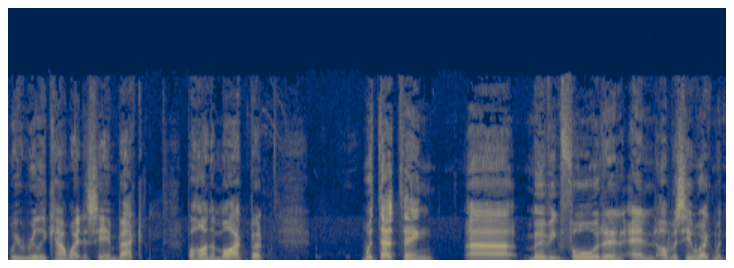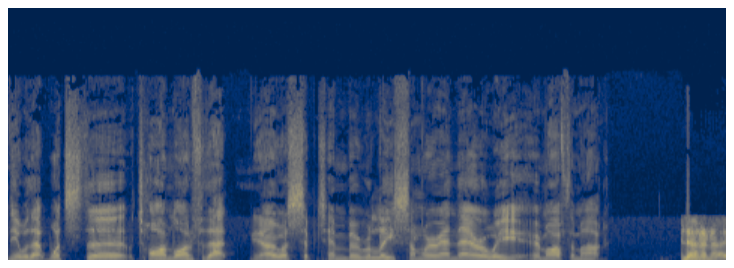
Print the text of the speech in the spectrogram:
we really can't wait to see him back behind the mic. But with that thing uh, moving forward, and, and obviously working with Neil with that, what's the timeline for that? You know, a September release somewhere around there, or we am I off the mark? No, no, no.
